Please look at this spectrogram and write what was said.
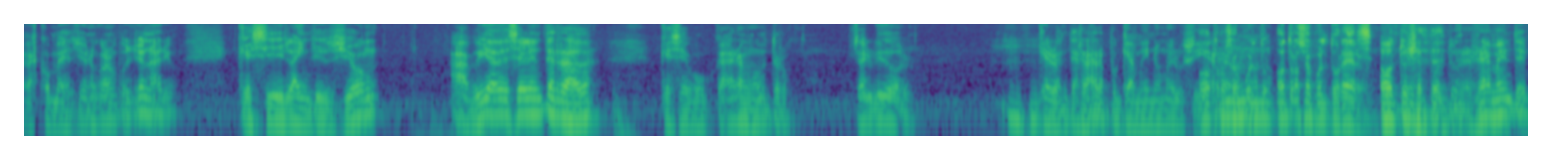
las conversaciones con los funcionarios, que si la institución había de ser enterrada, que se buscaran otro servidor que lo enterrara, porque a mí no me lucía. Otro, No, no, sepultu- no. otro sepulturero. Otro sepultura. Realmente,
